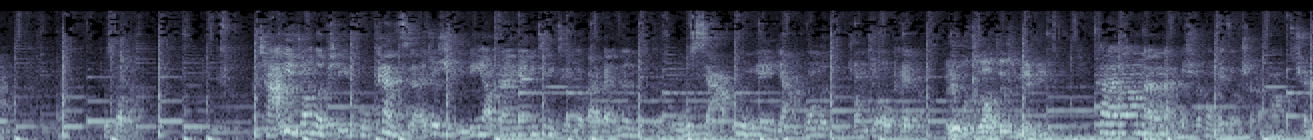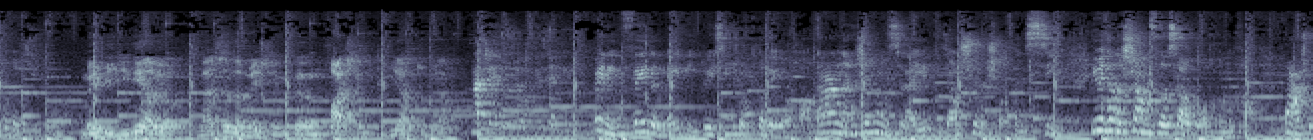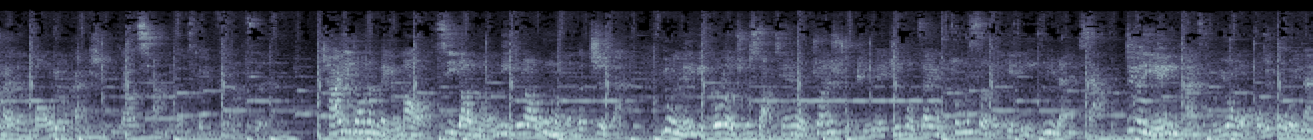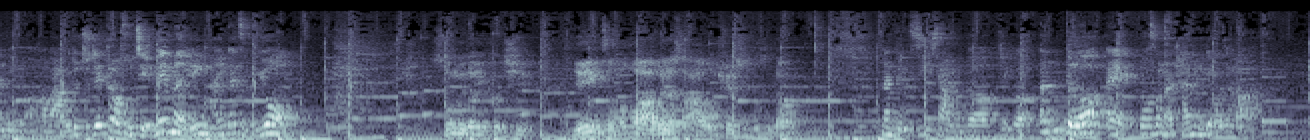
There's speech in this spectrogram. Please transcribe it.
不错吧？茶艺妆的皮肤看起来就是一定要干干净净和白白嫩嫩的，无瑕雾面哑光的底妆就 OK 了。哎，我知道这是眉笔，看来刚刚买了买的时候没走神啊，全部都记住了。眉笔一定要有，男生的眉形跟发型一样重要。那这次就推荐你贝玲妃的眉笔，对新手特别友好，当然男生用起来也比较顺手，很细，因为它的上色效果很好，画出来的毛流感是比较强的，所以非常自然。茶艺妆的眉毛既要浓密又要雾蒙蒙的质感，用眉笔勾勒出小鲜肉专属平眉之后，再用棕色的眼影晕染一下。这个眼影盘怎么用，我就不为难你了，好吧？我就直接告诉姐妹们眼影盘应该怎么用。松了一口气，眼影怎么画，为了啥，我确实不知道。那你就记一下我的这个恩德，哎，多送点产品给我就好了。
